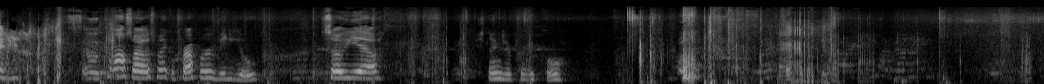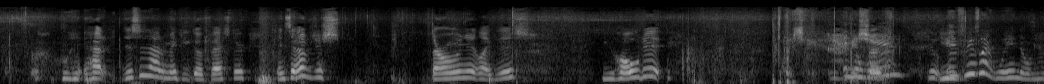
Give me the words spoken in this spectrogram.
So come on, so let's make a proper video. So yeah, these things are pretty cool. How, this is how to make it go faster. Instead of just throwing it like this, you hold it. And the So, wind, the- you- it feels like wind on him.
